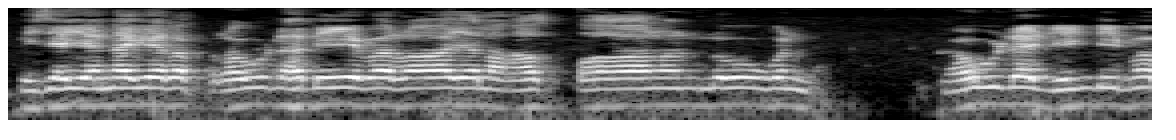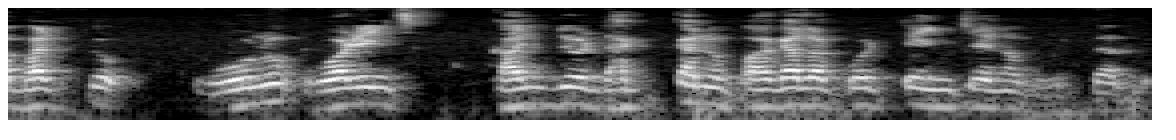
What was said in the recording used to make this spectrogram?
విజయనగర ప్రౌఢదేవరాయల ఆస్థానంలో ఉన్న గౌడ డిండిమ భట్టు ఓను ఓడించి కంజు ఢక్కను పగల కొట్టించిన వృద్ధులు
